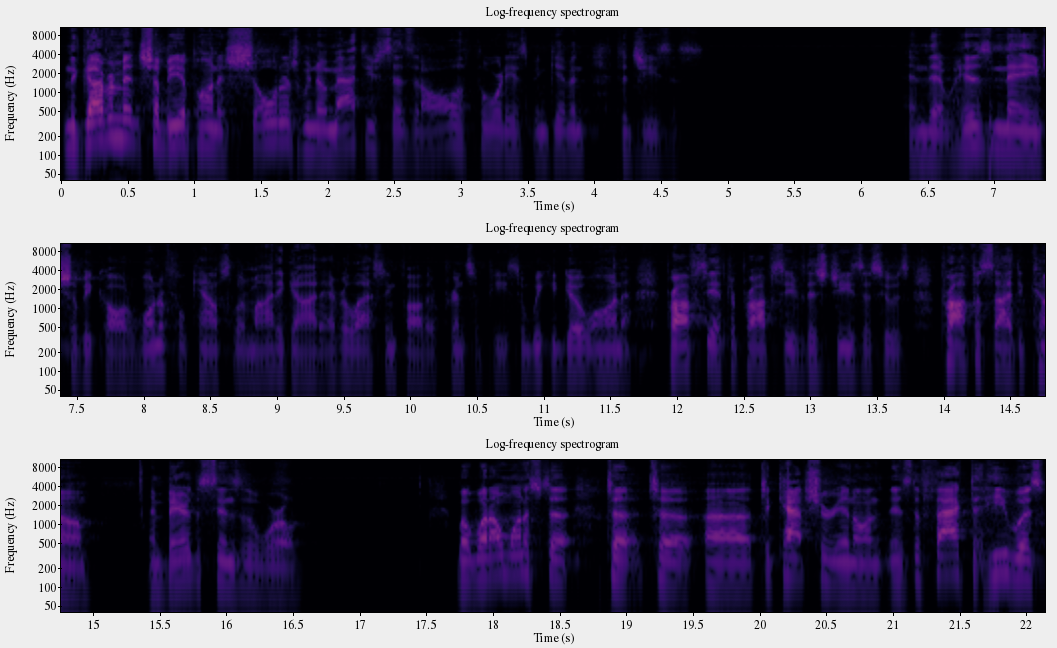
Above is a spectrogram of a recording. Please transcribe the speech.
And the government shall be upon his shoulders. We know Matthew says that all authority has been given to Jesus. And that his name shall be called Wonderful Counselor, Mighty God, Everlasting Father, Prince of Peace. And we could go on uh, prophecy after prophecy of this Jesus who is prophesied to come and bear the sins of the world. But what I want us to, to, to, uh, to capture in on is the fact that he was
